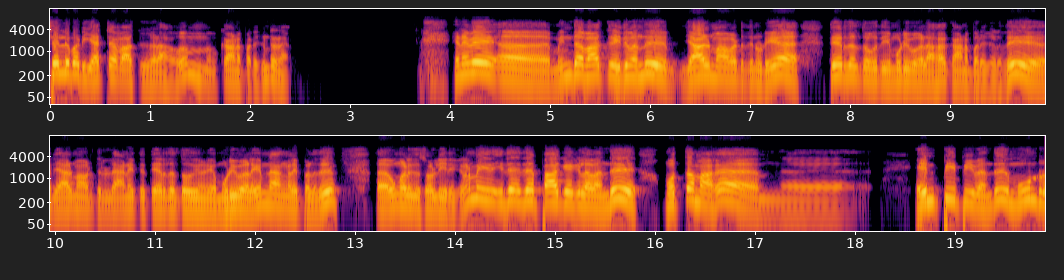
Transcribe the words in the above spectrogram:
செல்லுபடியற்ற வாக்குகளாகவும் காணப்படுகின்றன. எனவே அஹ், இந்த வாக்கு இது வந்து யாழ் மாவட்டத்தினுடைய தேர்தல் தொகுதி முடிவுகளாக காணப்படுகிறது. யாழ் மாவட்டத்தில் உள்ள அனைத்து தேர்தல் தொகுதியினுடைய முடிவுகளையும் நாங்கள் இப்பொழுது அஹ், உங்களுக்கு சொல்லி இருக்கிறோம் இதை இதை பார்க்கல வந்து மொத்தமாக என்பிபி வந்து மூன்று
